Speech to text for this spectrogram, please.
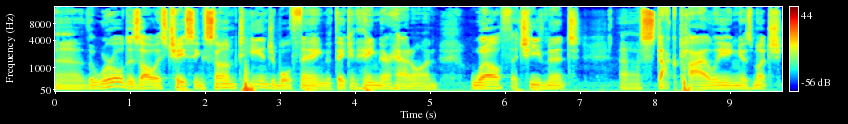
Uh, the world is always chasing some tangible thing that they can hang their hat on wealth, achievement, uh, stockpiling as much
